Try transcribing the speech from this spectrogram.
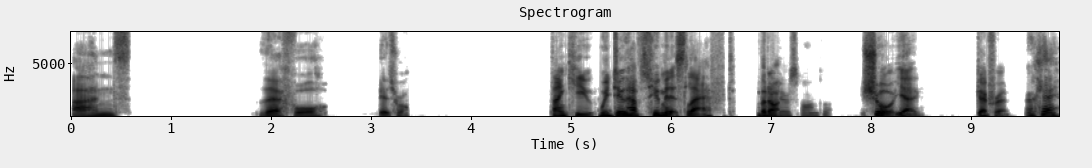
and therefore it's wrong. Thank you. We do have two minutes left, but I, respond? sure, yeah, go for it. Okay.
